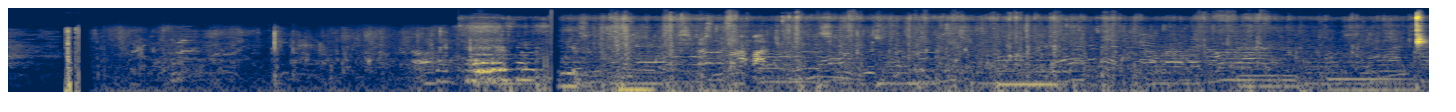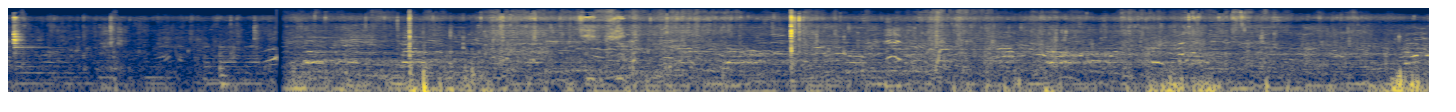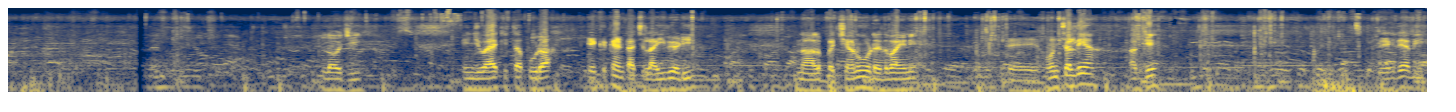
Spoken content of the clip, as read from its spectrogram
ਲੋ ਜੀ ਇੰਜੋਏ ਕੀਤਾ ਪੂਰਾ। 1 ਘੰਟਾ ਚਲਾਈ ਵੇੜੀ ਨਾਲ ਬੱਚਿਆਂ ਨੂੰ ਓੜੇ ਦਵਾਏ ਨੇ। ਤੇ ਹੁਣ ਚੱਲਦੇ ਆ ਅੱਗੇ। ਦੇਖਦੇ ਆ ਵੀ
